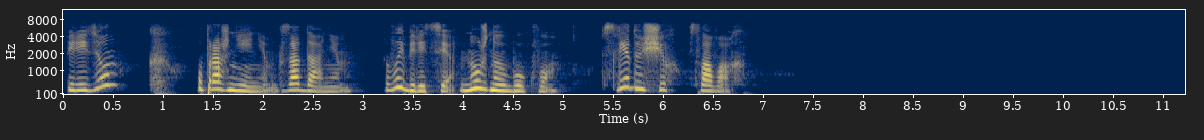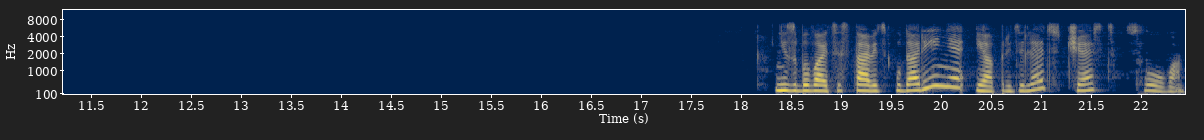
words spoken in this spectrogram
Перейдем к упражнениям, к заданиям. Выберите нужную букву в следующих словах. Не забывайте ставить ударение и определять часть слова.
